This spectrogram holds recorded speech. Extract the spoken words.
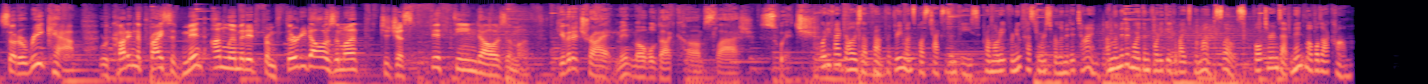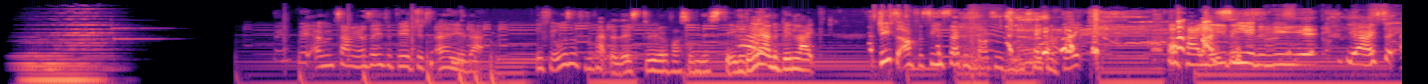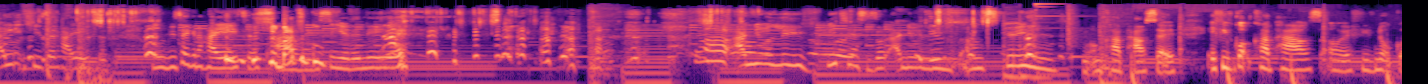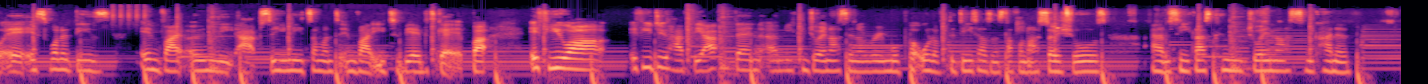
F- So to recap, we're cutting the price of Mint Unlimited from $30 a month to just $15 a month. Give it a try at mintmobile.com slash switch. $45 upfront for three months plus taxes and fees. Promo rate for new customers for limited time. Unlimited more than 40 gigabytes per month. Slows. Full terms at mintmobile.com. I'm um, Tammy, I was saying to Beatrice earlier that if it wasn't for the fact that there's three of us on this thing, the way I'd have been like, due to unforeseen circumstances, we've taking a break. I'll see you in the new year. Yeah, I said I literally said hiatus. We'll be taking a hiatus. Sabbatical. see you in the new year. oh, annual leave. BTS is on annual leave. I'm screaming on Clubhouse. So if you've got Clubhouse or if you've not got it, it's one of these invite only apps. So you need someone to invite you to be able to get it. But if you are if you do have the app, then um, you can join us in a room. We'll put all of the details and stuff on our socials, um, so you guys can join us and kind of.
